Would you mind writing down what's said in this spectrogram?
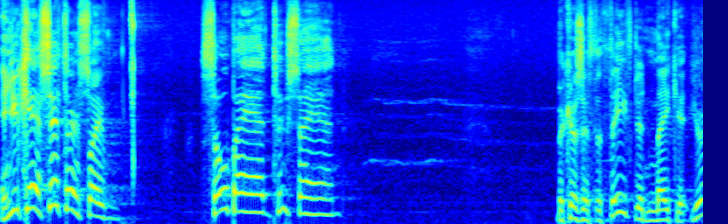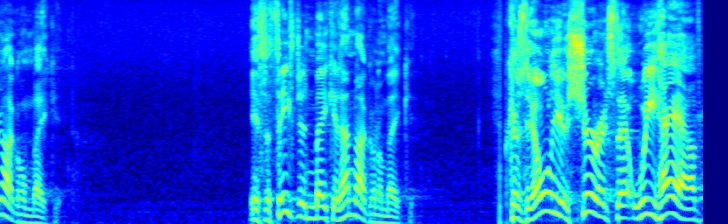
And you can't sit there and say, so bad, too sad. Because if the thief didn't make it, you're not going to make it. If the thief didn't make it, I'm not going to make it. Because the only assurance that we have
